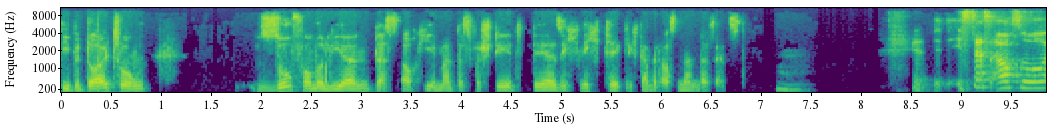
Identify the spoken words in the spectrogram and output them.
die Bedeutung so formulieren, dass auch jemand das versteht, der sich nicht täglich damit auseinandersetzt. Hm. Ist das auch so,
